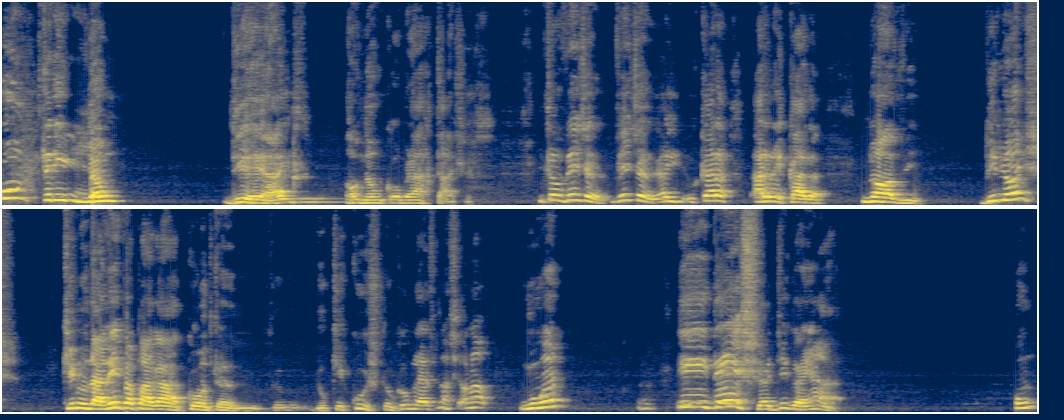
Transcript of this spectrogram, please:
um trilhão de reais ao não cobrar taxas. Então veja, veja, aí, o cara arrecada 9 bilhões, que não dá nem para pagar a conta do, do, que custa o Congresso Nacional no ano, e deixa de ganhar um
